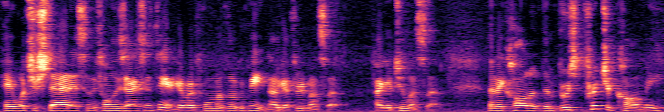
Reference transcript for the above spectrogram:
Hey, what's your status? And I told him the exact same thing. I got my four month no compete. Now I got three months left. I got two months left. Then I called. Then Bruce Pritchard called me,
